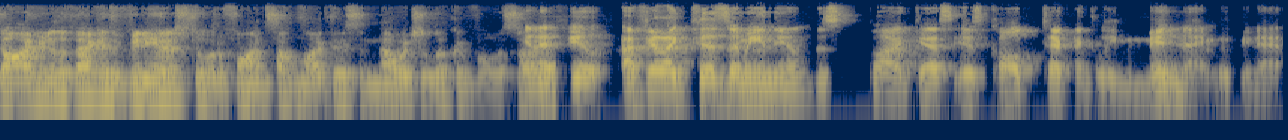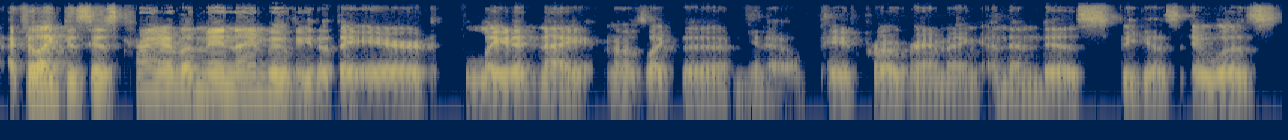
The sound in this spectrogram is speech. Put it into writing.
dive into the back of the video store to find something like this and know what you're looking for. So and I feel I feel like because I mean you know this podcast is called technically Midnight Movie Night. I feel like this is kind of a midnight movie that they aired late at night, and I was like the you know paid programming, and then this because it was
